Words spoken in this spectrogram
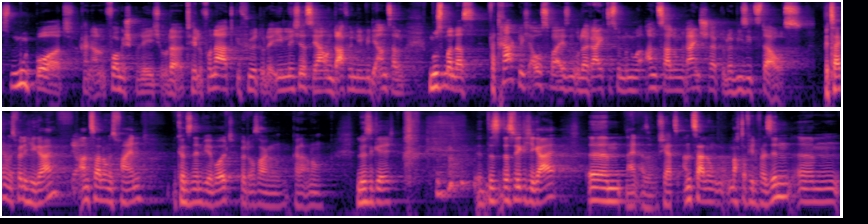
das Moodboard, keine Ahnung, Vorgespräch oder Telefonat geführt oder ähnliches, ja, und dafür nehmen wir die Anzahlung. Muss man das vertraglich ausweisen oder reicht es, wenn man nur Anzahlung reinschreibt oder wie sieht es da aus? Bezeichnung ist völlig egal. Ja. Anzahlung ist fein. Ihr könnt es nennen, wie ihr wollt. Ihr könnt auch sagen, keine Ahnung, Lösegeld. das, das, ist wirklich egal. Ähm, nein, also Scherz. Anzahlung macht auf jeden Fall Sinn. Ähm,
